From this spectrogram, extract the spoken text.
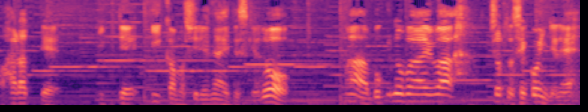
払っていっていいかもしれないですけど、まあ僕の場合はちょっとせこいんでね、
